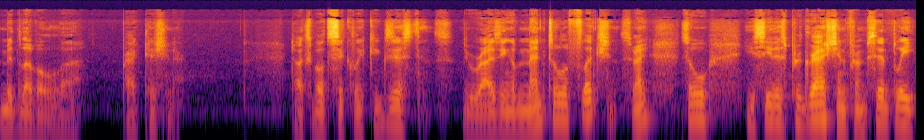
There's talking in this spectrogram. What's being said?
mid level uh, practitioner. Talks about cyclic existence, the rising of mental afflictions, right? So you see this progression from simply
